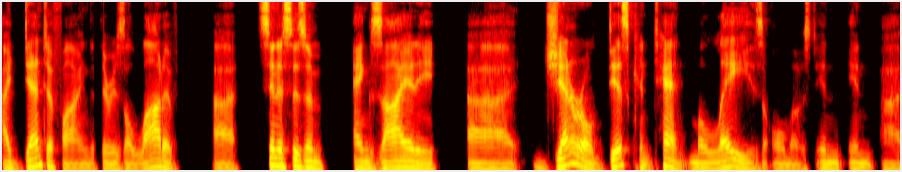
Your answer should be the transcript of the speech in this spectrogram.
identifying that there is a lot of uh, cynicism, anxiety, uh, general discontent, malaise almost in in, uh,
